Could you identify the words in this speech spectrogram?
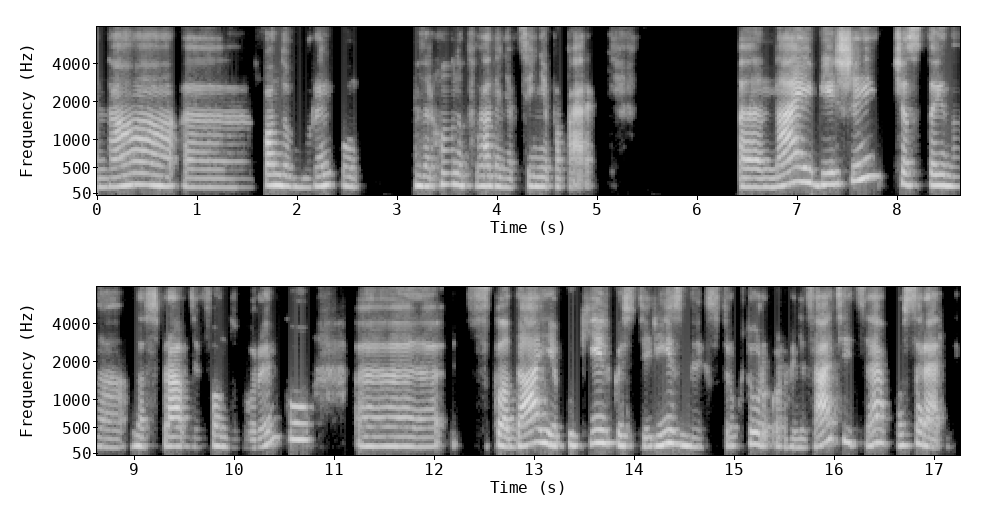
на е, фондовому ринку за рахунок вкладення в цінні папери. Е, Найбільший частина насправді фондового ринку е, складає по кількості різних структур організацій це посередники.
